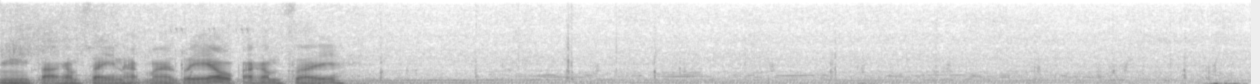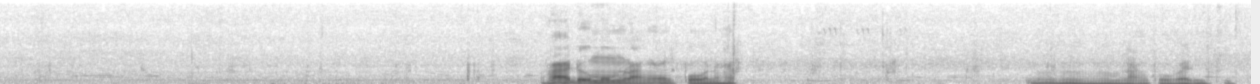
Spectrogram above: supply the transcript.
นี่ปลาคำใสนะครับ มาแล้วปลาคำใส พาดูมุมหลังองค์ปู่นะครับมมุมหลังปู่บริจิต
